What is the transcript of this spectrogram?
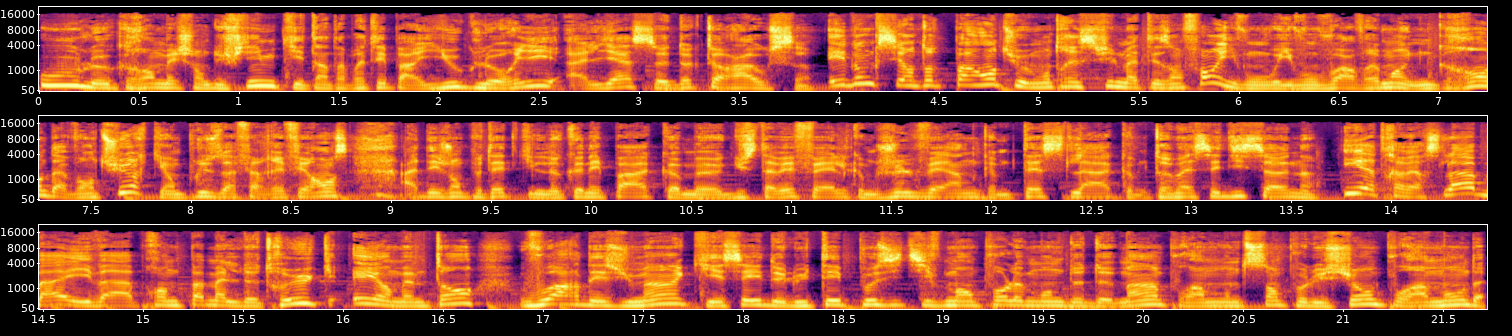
ou le grand méchant du film qui est interprété par Hugh Glory, alias Dr House. Et donc, si en tant que parent tu veux montrer ce film à tes enfants, ils vont, ils vont voir vraiment une grande aventure qui en plus va faire référence à des gens peut-être qu'ils ne connaissent pas comme euh, Gustave Eiffel, comme Jules Verne, comme Tesla, comme Thomas Edison. Et à travers cela, bah, il va apprendre pas mal de trucs et en même temps voir des humains qui de lutter positivement pour le monde de demain, pour un monde sans pollution, pour un monde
